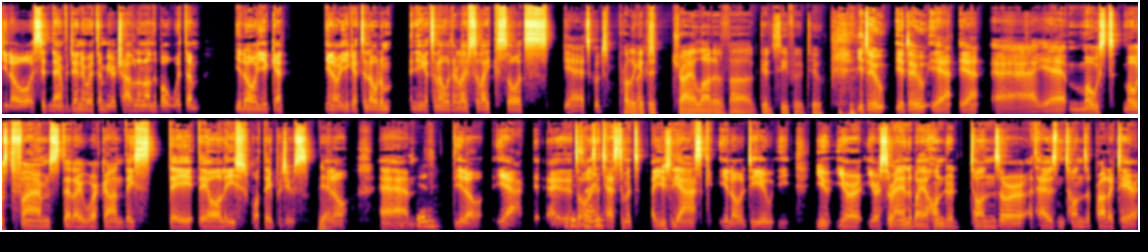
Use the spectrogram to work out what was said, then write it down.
you know sitting down for dinner with them. You're traveling on the boat with them. You know you get you know you get to know them and you get to know what their life's like so it's yeah, it's good. Probably get to try a lot of uh, good seafood too. you do, you do, yeah, yeah, uh, yeah. Most most farms that I work on, they they they all eat what they produce. Yeah. You know, um, you know, yeah. It's always a testament. I usually ask, you know, do you you you're you're surrounded by a hundred tons or a thousand tons of product here?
